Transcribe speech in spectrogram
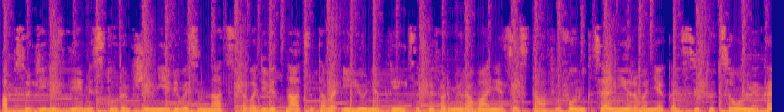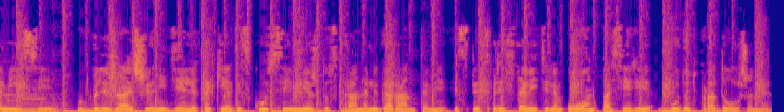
обсудили с Демистурой в Женеве 18-19 июня принципы формирования состава и функционирования Конституционной комиссии. В ближайшие недели такие дискуссии между странами-гарантами и спецпредставителем ООН по Сирии будут продолжены.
